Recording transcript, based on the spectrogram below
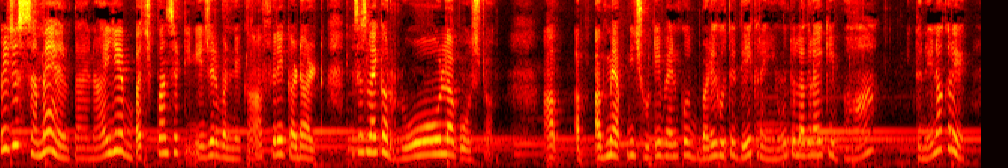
पर जो समय होता है ना, ये बचपन से टीनेजर बनने का फिर एक adult this is like a roller coaster आप, अब अब मैं अपनी छोटी बहन को बड़े होते देख रही हूँ तो लग रहा है कि वाह, इतने ना करे।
